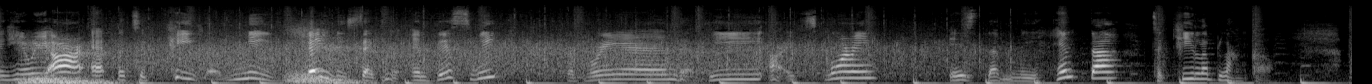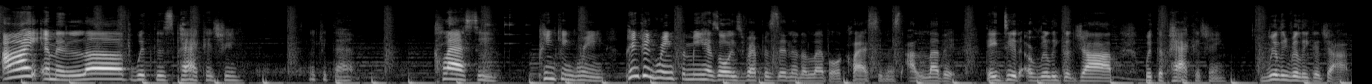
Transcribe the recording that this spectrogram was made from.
And here we are at the Tequila Me Baby segment. And this week, the brand that we are exploring is the Mijenta Tequila Blanco. I am in love with this packaging. Look at that. Classy, pink and green. Pink and green for me has always represented a level of classiness. I love it. They did a really good job with the packaging. Really, really good job.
